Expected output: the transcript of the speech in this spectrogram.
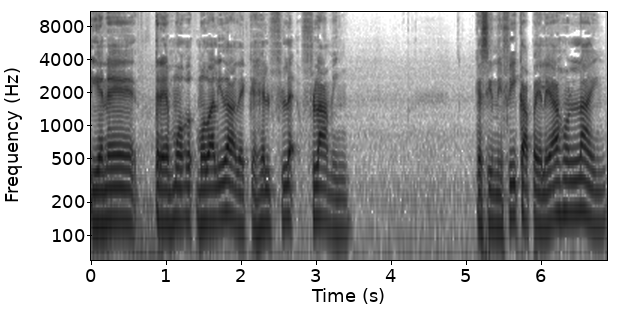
Tiene tres modalidades, que es el flaming, que significa peleas online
